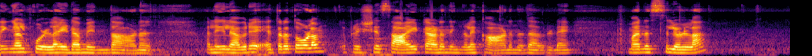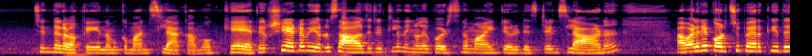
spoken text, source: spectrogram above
നിങ്ങൾക്കുള്ള ഇടം എന്താണ്? അല്ലെങ്കിൽ അവർ എത്രത്തോളം പ്രഷ്യസ് ആയിട്ടാണ് നിങ്ങളെ കാണുന്നത്? അവരുടെ മനസ്സിലുള്ള ചിന്തകളൊക്കെ നമുക്ക് മനസ്സിലാക്കാം. ഓക്കെ തീർച്ചയായിട്ടും ഈ ഒരു സാഹചര്യത്തിൽ നിങ്ങൾ പേഴ്സണുമായിട്ട് ഒരു ഡിസ്റ്റൻസിലാണ് വളരെ കുറച്ച് പേർക്ക് ഇത്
